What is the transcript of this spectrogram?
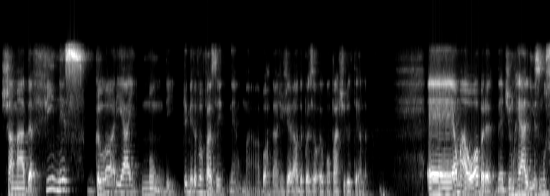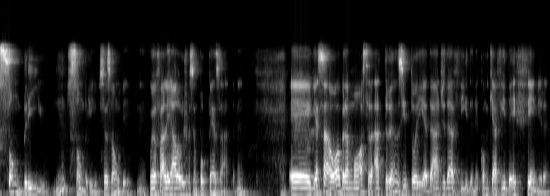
chamada Fines Gloriae Mundi. Primeiro eu vou fazer né, uma abordagem geral, depois eu, eu compartilho tela. É, é uma obra né, de um realismo sombrio, muito sombrio, vocês vão ver. Né? Como eu falei, a aula hoje vai ser um pouco pesada. Né? É, e essa obra mostra a transitoriedade da vida, né? como que a vida é efêmera,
